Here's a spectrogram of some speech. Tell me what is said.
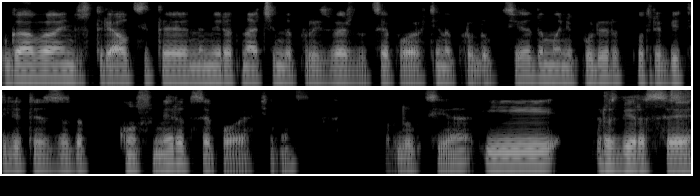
Тогава индустриалците намират начин да произвеждат все по-ефтина продукция, да манипулират потребителите, за да консумират все по-ефтина продукция. И разбира се,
